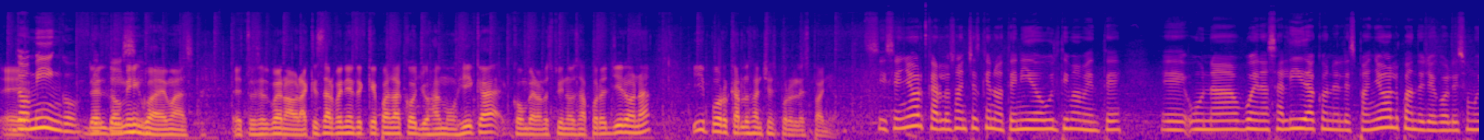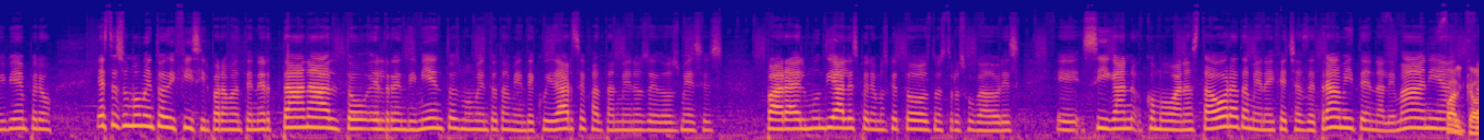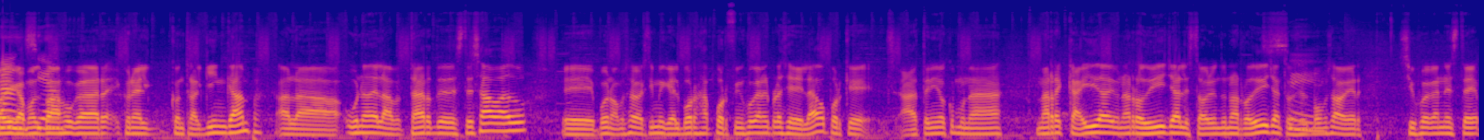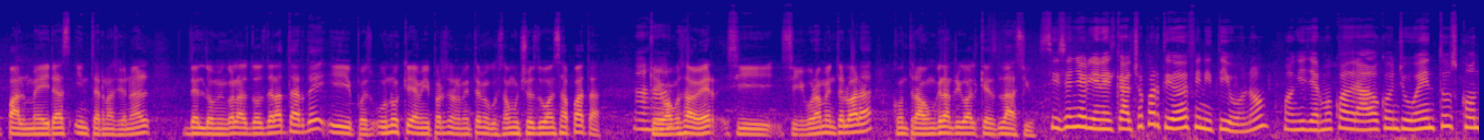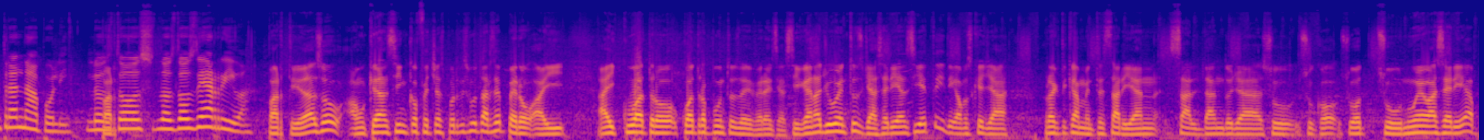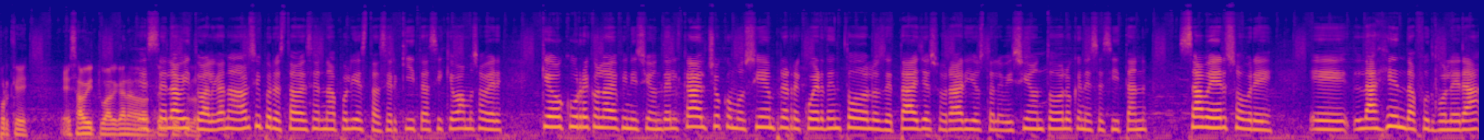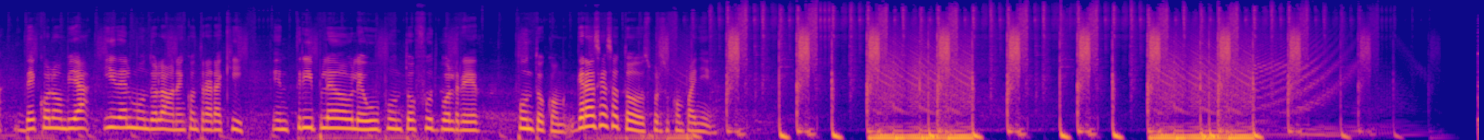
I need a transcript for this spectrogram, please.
Eh, Domingo, Del difícil. domingo, además. Entonces, bueno, habrá que estar pendiente qué pasa con Johan Mojica, con Verano Espinosa por el Girona y por Carlos Sánchez por el español. Sí, señor. Carlos Sánchez, que no ha tenido últimamente eh, una buena salida con el español. Cuando llegó lo hizo muy bien, pero este es un momento difícil para mantener tan alto el rendimiento. Es momento también de cuidarse. Faltan menos de dos meses para el Mundial. Esperemos que todos nuestros jugadores eh, sigan como van hasta ahora. También hay fechas de trámite en Alemania. en Falcao, digamos, va a jugar con el, contra el Gingamp a la una de la tarde de este sábado. Eh, bueno, vamos a ver si Miguel Borja por fin juega en el Brasileirao porque ha tenido como una, una recaída de una rodilla, le está doliendo una rodilla. Entonces Sí. vamos a ver si juega en este Palmeiras Internacional del domingo a las 2 de la tarde. Y pues uno que a mí personalmente me gusta mucho es Duan Zapata, que vamos a ver si, si seguramente lo hará contra un gran rival que es Lazio. Sí, señor, y en el calcio partido definitivo, ¿no? Juan Guillermo Cuadrado con Juventus contra el Napoli, los Part- dos los dos de arriba. partidazo. Aún quedan cinco fechas por disputarse, pero ahí hay cuatro, cuatro puntos de diferencia. Si gana Juventus ya serían siete y digamos que ya prácticamente estarían saldando ya su, su, su- su nueva serie porque es habitual ganador. Es el habitual ganador, sí, pero esta vez el Napoli está cerquita, así que vamos a ver qué ocurre con la definición del calcio. Como siempre, recuerden todos los detalles, horarios, televisión, todo lo que necesitan saber sobre eh, la agenda futbolera de Colombia y del mundo la van a encontrar aquí en www.futbolred.com. Gracias a todos por su compañía.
